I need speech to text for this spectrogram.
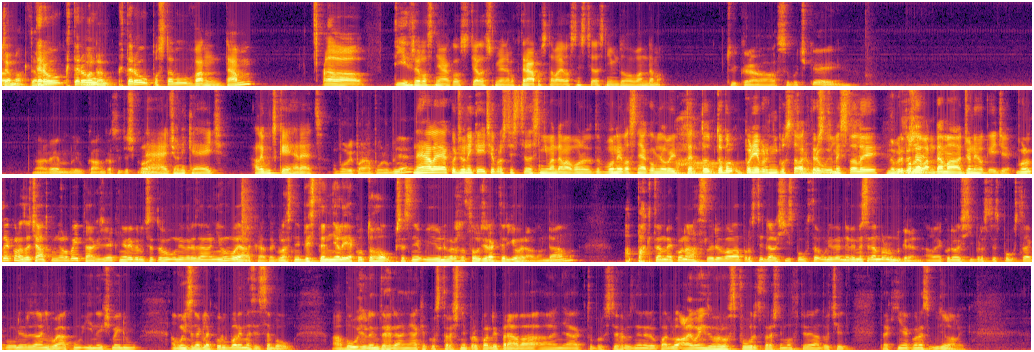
Dama, kterou, kterou, kterou postavu Van Damme uh, v té hře vlastně jako stělesňuje, nebo která postava je vlastně stělesním toho Van Damme? Ty krásu, počkej. Já nevím, Liu Kang asi těžko. Ne, ne, Johnny Cage hollywoodský herec. On vypadá podobně? Ne, ale jako Johnny Cage je prostě stělesní Van Damme. On, on je vlastně jako měl být, ten, to, to byl úplně první postava, kterou vymysleli no, protože podle Van Damme, Johnnyho Cage. Ono to jako na začátku mělo být tak, že jak měli v ruce toho univerzálního vojáka, tak vlastně byste měli jako toho přesně Universal Soldiera, který ho hrál Van Damme, a pak tam jako následovala prostě další spousta univer... nevím, jestli tam byl Lundgren, ale jako další prostě spousta jako univerzálních vojáků i jiných šmejdů a oni se takhle korubali mezi sebou. A bohužel jim tehdy nějak jako strašně propadly práva a nějak to prostě hrozně nedopadlo, ale oni to hru furt strašně moc chtěli natočit, tak ji nakonec udělali.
